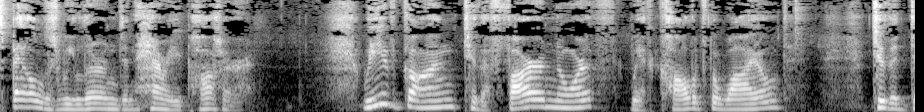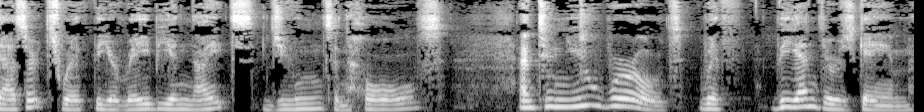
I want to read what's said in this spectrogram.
spells we learned in Harry Potter. We have gone to the far north with Call of the Wild, to the deserts with the Arabian Nights, Dunes, and Holes, and to new worlds with The Ender's Game,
